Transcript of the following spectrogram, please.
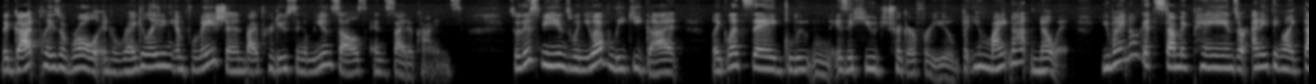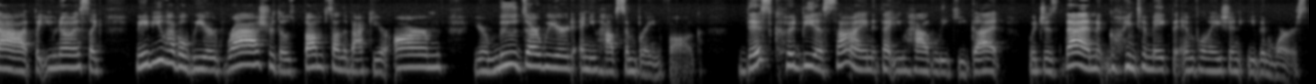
The gut plays a role in regulating inflammation by producing immune cells and cytokines. So, this means when you have leaky gut, like let's say gluten is a huge trigger for you, but you might not know it. You might not get stomach pains or anything like that, but you notice like maybe you have a weird rash or those bumps on the back of your arms, your moods are weird, and you have some brain fog. This could be a sign that you have leaky gut which is then going to make the inflammation even worse.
